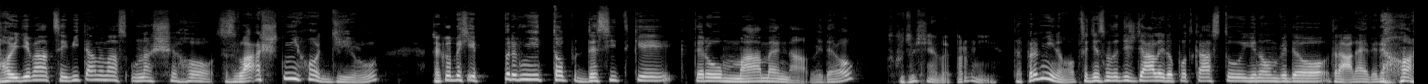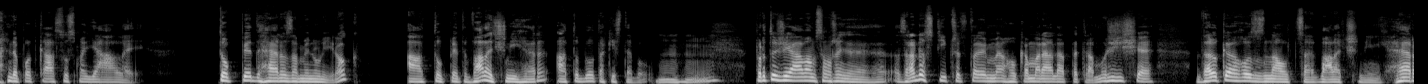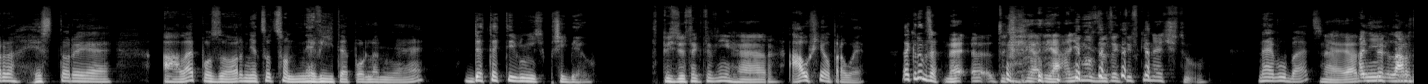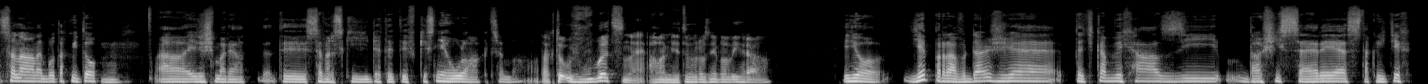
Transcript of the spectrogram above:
Ahoj diváci, vítáme vás u našeho zvláštního dílu. Řekl bych i první top desítky, kterou máme na video. Skutečně, to je první. To je první, no. Předtím jsme totiž dělali do podcastu jenom video, teda ne video, ale do podcastu jsme dělali top 5 her za minulý rok a top 5 válečných her a to bylo taky s tebou. Mm-hmm. Protože já vám samozřejmě s radostí představím mého kamaráda Petra Možíše, velkého znalce válečných her, historie, ale pozor, něco, co nevíte podle mě, detektivních příběhů. Spíš detektivní her. A už mě opravuje. Tak dobře. Ne, eh, totiž já, já ani moc detektivky nečtu. Ne vůbec? Ne, já Ani detektiv... Larsona, nebo takový to, Hm. uh, Maria, ty severský detektivky, Sněhulák třeba. No, tak to už vůbec ne, ale mě to hrozně baví hrát. Jo, je pravda, že teďka vychází další série z takových těch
